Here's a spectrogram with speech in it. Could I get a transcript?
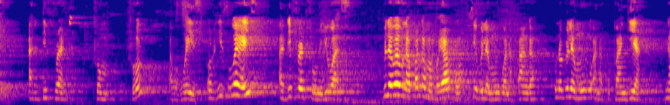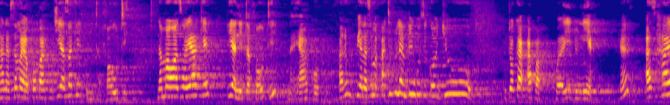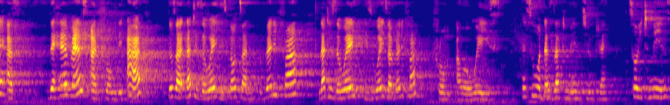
are different from, from our ways or his ways are different from yours. Vile wewe unapanga mambo yako sio vile Mungu anapanga. Kuna vile Mungu anakupangia, na anasema ya kwamba njia zake ni tofauti na mawazo yake pia ni tofauti na yako. Alafu pia anasema ati vile mbingu ziko juu kutoka hapa kwa hii dunia eh? as high as the heavens and from the earth those are, that is the way his thoughts are very far that is the way his ways are very far from our ways. And so what does that mean children? So it means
